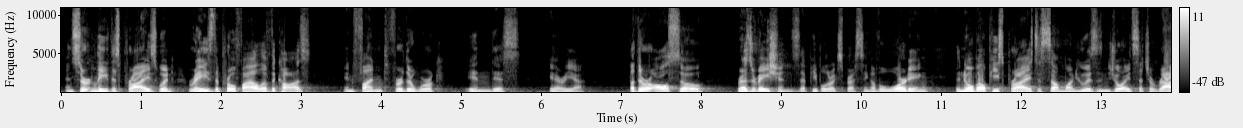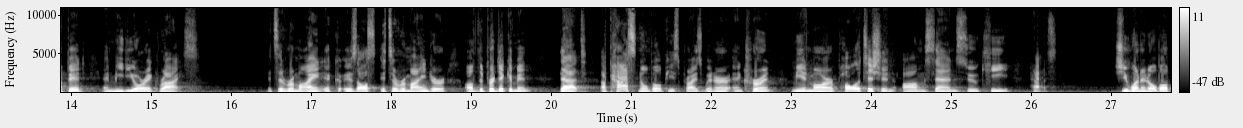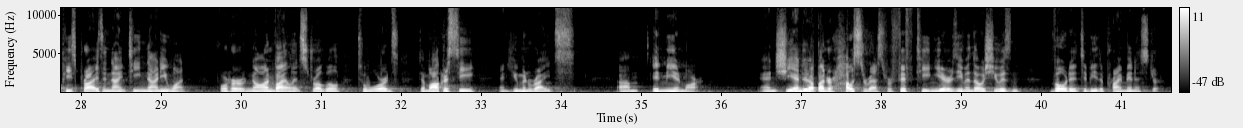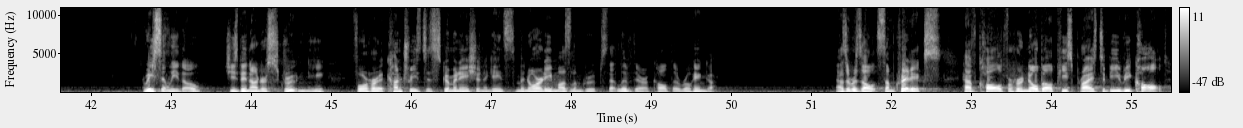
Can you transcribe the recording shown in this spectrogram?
And certainly, this prize would raise the profile of the cause and fund further work in this area. But there are also reservations that people are expressing of awarding the Nobel Peace Prize to someone who has enjoyed such a rapid and meteoric rise. It's a, remind, it is also, it's a reminder of the predicament that a past Nobel Peace Prize winner and current Myanmar politician Aung San Suu Kyi has. She won a Nobel Peace Prize in 1991 for her nonviolent struggle towards democracy and human rights um, in Myanmar. And she ended up under house arrest for 15 years, even though she was voted to be the prime minister. Recently, though, she's been under scrutiny for her country's discrimination against minority Muslim groups that live there called the Rohingya. As a result, some critics have called for her Nobel Peace Prize to be recalled.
